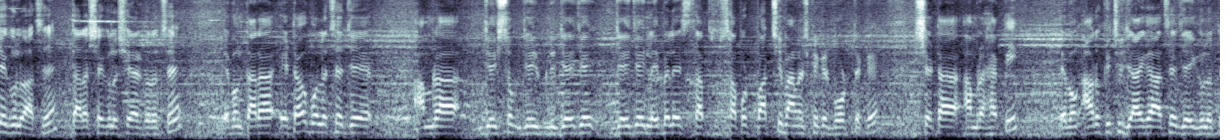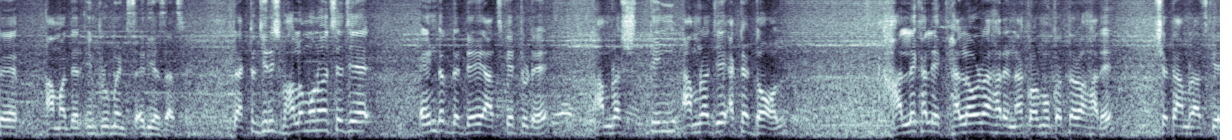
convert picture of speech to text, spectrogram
যেগুলো আছে, তারা সেগুলো শেয়ার করেছে। এবং তারা এটাও বলেছে যে, আমরা যেই সব, যেই যেই যেই যেই লেভেলে সাপোর্ট পাচ্ছি বাংলাদেশ ক্রিকেট বোর্ড থেকে, সেটা আমরা হ্যাপি এবং আরও কিছু জায়গা আছে যেইগুলোতে আমাদের ইমপ্রুভমেন্টস এরিয়াস আছে। তো একটা জিনিস ভালো মনে হয়েছে যে এন্ড অফ দ্য ডে আজকে টুডে আমরা তিন, আমরা যে একটা দল, হারলে খালি খেলোয়াড়রা হারে না, কর্মকর্তারা হারে সেটা আমরা আজকে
